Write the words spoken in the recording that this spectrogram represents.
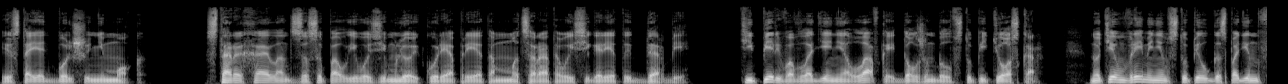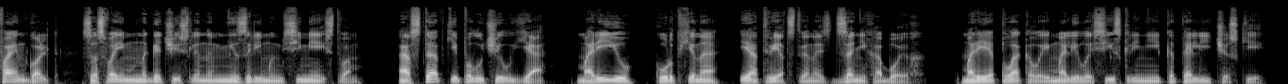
и стоять больше не мог. Старый Хайланд засыпал его землей, куря при этом мацератовой сигареты «Дерби». Теперь во владение лавкой должен был вступить Оскар, но тем временем вступил господин Файнгольд со своим многочисленным незримым семейством. Остатки получил я, Марию, Куртхина и ответственность за них обоих. Мария плакала и молилась искренне и католически.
